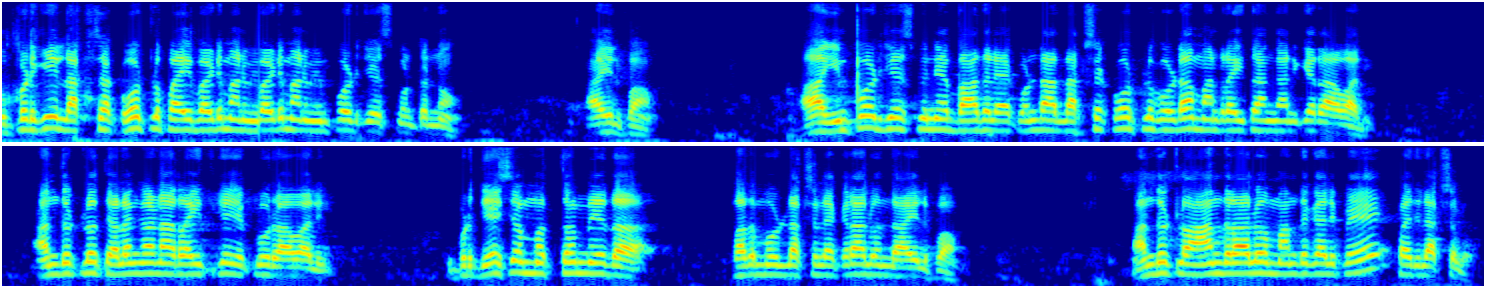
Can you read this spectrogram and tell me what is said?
ఇప్పటికీ లక్ష కోట్లు పైబడి మనం పడి మనం ఇంపోర్ట్ చేసుకుంటున్నాం ఆయిల్ ఫామ్. ఆ ఇంపోర్ట్ చేసుకునే బాధ లేకుండా ఆ లక్ష కోట్లు కూడా మన రైతాంగానికే రావాలి. అందుట్లో తెలంగాణ రైతుకే ఎక్కువ రావాలి. ఇప్పుడు దేశం మొత్తం మీద పదమూడు లక్షల ఎకరాలు ఉంది ఆయిల్ ఫామ్. అందుట్లో ఆంధ్రాలో మంద కలిపే పది లక్షలు.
